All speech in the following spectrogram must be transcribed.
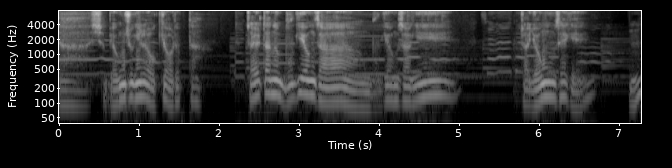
야, 씨, 명중일 얻기 어렵다. 자, 일단은 무기 영상. 무기 영상이 자, 영웅 3개. 응?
